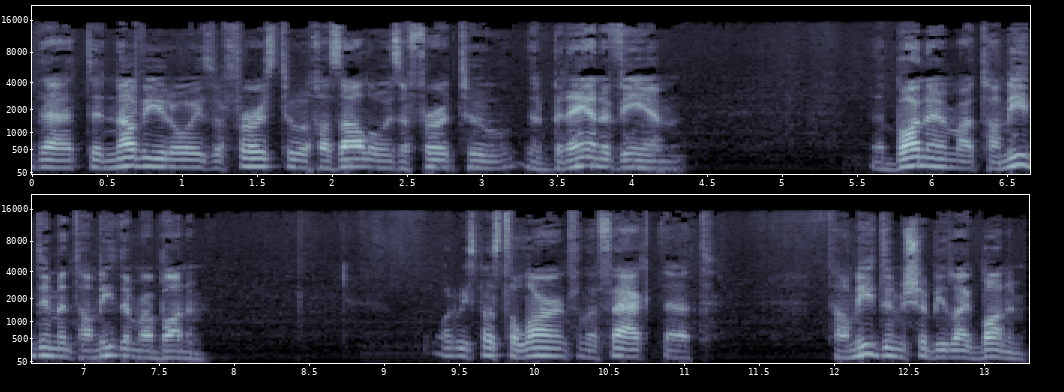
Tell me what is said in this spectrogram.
that the Navi always refers to, a Chazal always referred to the Nevi'im, the Bonim are Talmidim and Talmidim are Bonim. What are we supposed to learn from the fact that Talmidim should be like Bonim?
